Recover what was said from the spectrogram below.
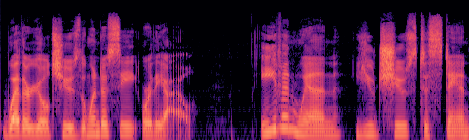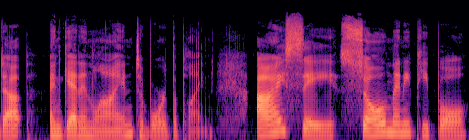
Whether you'll choose the window seat or the aisle. Even when you choose to stand up and get in line to board the plane. I see so many people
